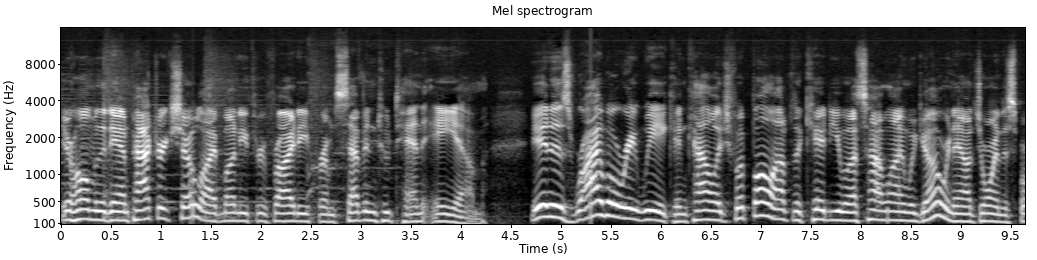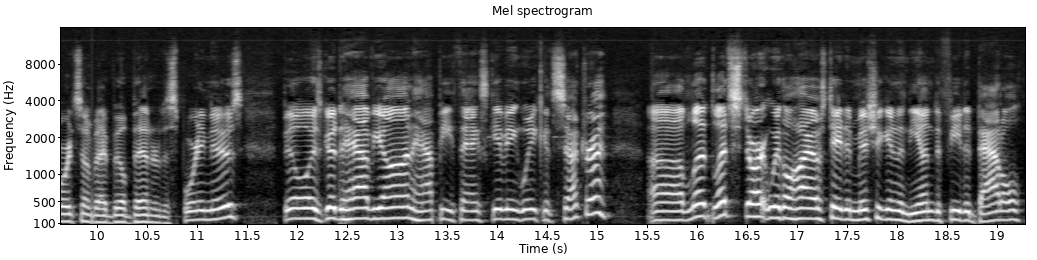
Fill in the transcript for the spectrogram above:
Your home of the Dan Patrick Show, live Monday through Friday from 7 to 10 a.m. It is rivalry week in college football. Out to the KDUS hotline we go. We're now joined the Sports Zone by Bill Bender, the Sporting News. Bill, always good to have you on. Happy Thanksgiving week, etc. Uh, let, let's start with Ohio State and Michigan in the undefeated battle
